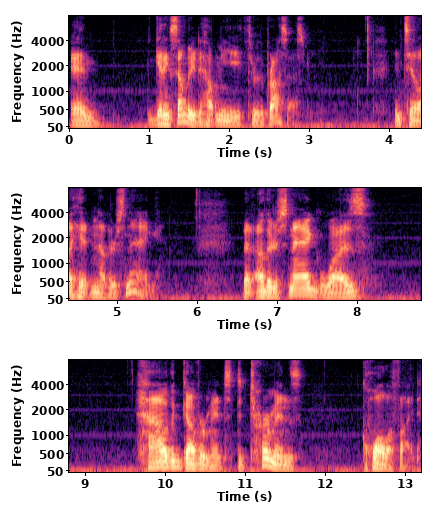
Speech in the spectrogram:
and getting somebody to help me through the process until I hit another snag. That other snag was how the government determines qualified.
